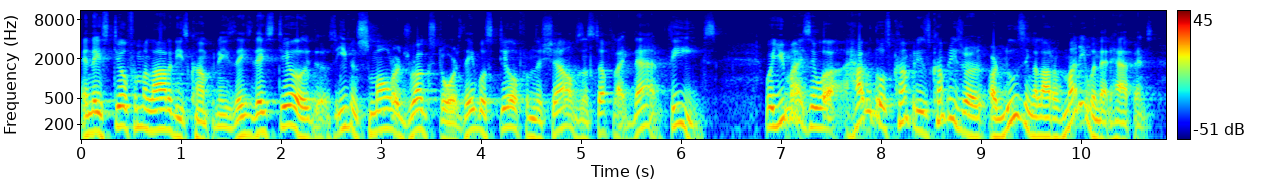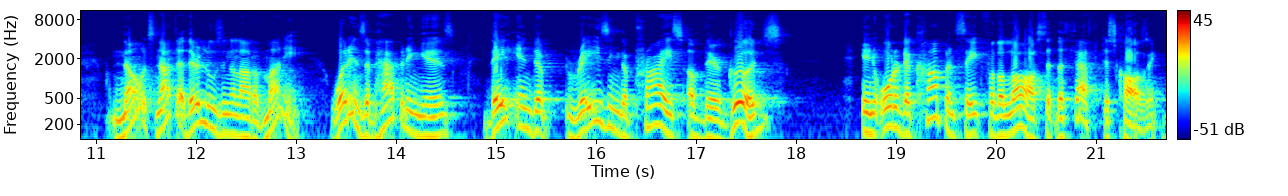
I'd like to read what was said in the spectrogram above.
And they steal from a lot of these companies. They, they steal, even smaller drugstores, they will steal from the shelves and stuff like that, thieves. Well, you might say, well, how do those companies, companies are, are losing a lot of money when that happens. No, it's not that they're losing a lot of money. What ends up happening is they end up raising the price of their goods in order to compensate for the loss that the theft is causing.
